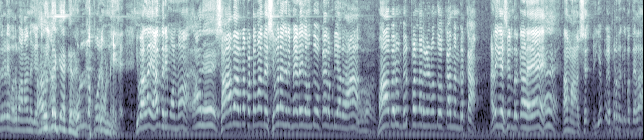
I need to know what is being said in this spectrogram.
திருடே வருவானான்னு அதுதான் கேட்கறேன். கொல்ல போறேன் உன்னை இவெல்லாம் யார் தெரியுமா? யாரு? சாதாரணப்பட்டவன் அந்த சிவனகிரி மேடையில வந்து உட்கார முடியாதுடா. மாபெரும் விற்பனர்கள் வந்து உட்கார்ந்து இருக்கான். அழகேசன் இருக்காளே. ஆமா எப்படி இருக்கு பார்த்தீங்களா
